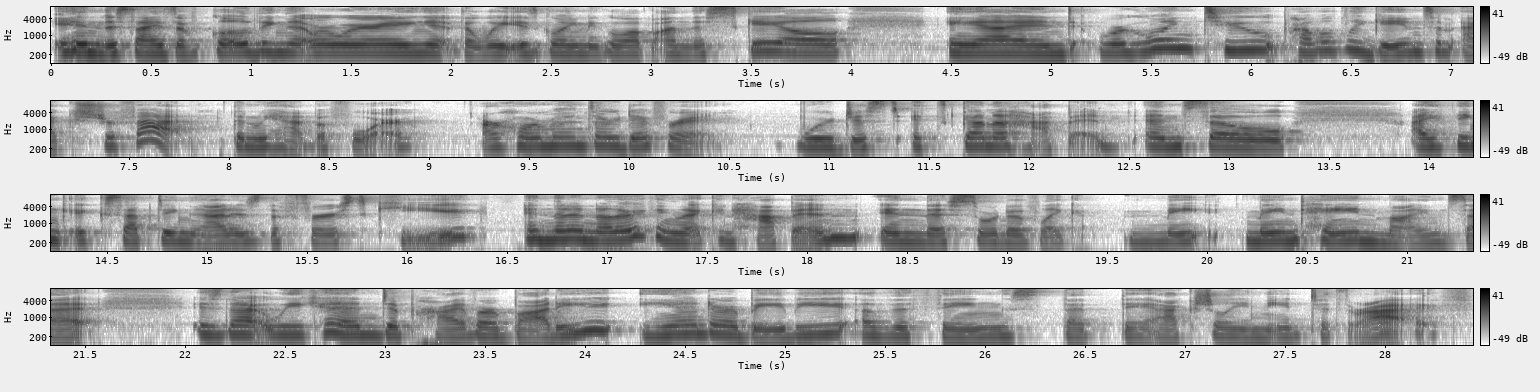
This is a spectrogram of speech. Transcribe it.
in the size of clothing that we're wearing. The weight is going to go up on the scale and we're going to probably gain some extra fat than we had before. Our hormones are different we're just, it's gonna happen. And so I think accepting that is the first key. And then another thing that can happen in this sort of like ma- maintain mindset is that we can deprive our body and our baby of the things that they actually need to thrive.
